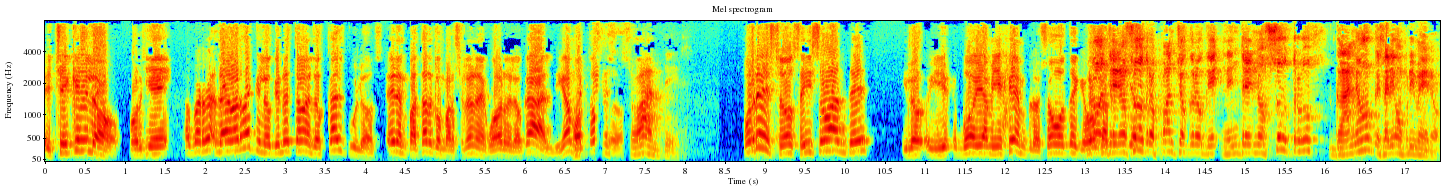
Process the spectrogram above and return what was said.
Eh, chequelo, porque la verdad, la verdad que lo que no estaba en los cálculos era empatar con Barcelona de Ecuador de local, digamos Por todo. eso antes. Por eso se hizo antes y, lo, y voy a mi ejemplo. Yo voté que No, entre nosotros, Pancho, creo que entre nosotros ganó que salíamos primero.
